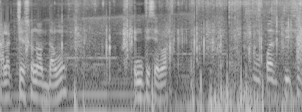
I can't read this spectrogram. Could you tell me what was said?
కలెక్ట్ చేసుకొని వద్దాము. ఎన్ని తీసేవా? పది తీసి.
